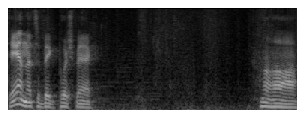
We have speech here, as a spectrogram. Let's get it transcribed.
Damn, that's a big pushback. Haha.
